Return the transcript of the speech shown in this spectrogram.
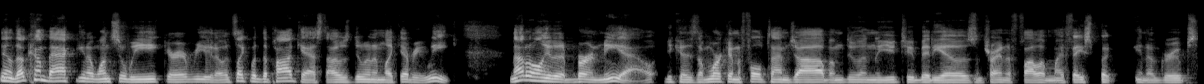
You know, they'll come back, you know, once a week or every. You know, it's like with the podcast. I was doing them like every week not only did it burn me out because I'm working a full time job, I'm doing the YouTube videos and trying to follow my Facebook, you know, groups,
